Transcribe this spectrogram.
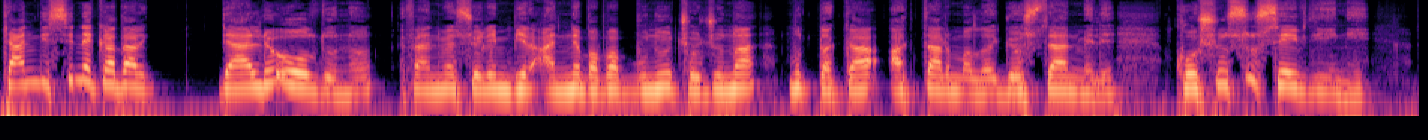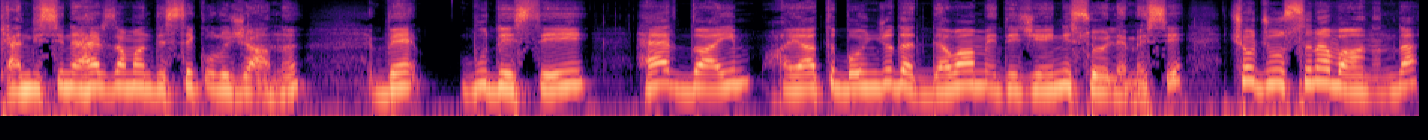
kendisi ne kadar değerli olduğunu efendime söyleyeyim bir anne baba bunu çocuğuna mutlaka aktarmalı, göstermeli. Koşulsuz sevdiğini, kendisine her zaman destek olacağını ve bu desteği her daim hayatı boyunca da devam edeceğini söylemesi çocuğu sınav anında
